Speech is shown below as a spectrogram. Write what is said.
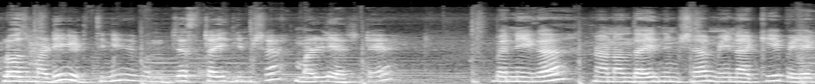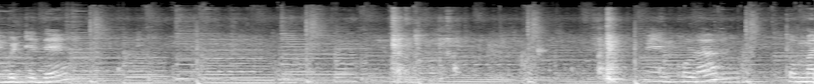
ಕ್ಲೋಸ್ ಮಾಡಿ ಇಡ್ತೀನಿ. ಒಂದು ಜಸ್ಟ್ ಐದು ನಿಮಿಷ ಮಳ್ಳಿ ಅಷ್ಟೇ. ಬನ್ನಿ ಈಗ, ನಾನೊಂದು ಐದು ನಿಮಿಷ ಮೀನು ಹಾಕಿ ಬೇಯಕ್ಕೆ ಬಿಟ್ಟಿದ್ದೆ. ಮೀನು ಕೂಡ ತುಂಬಾ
